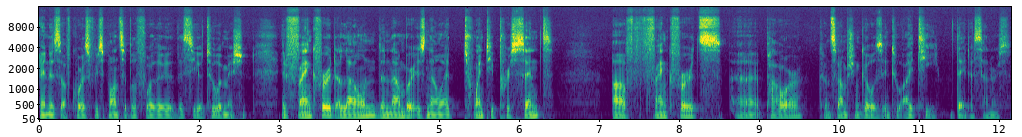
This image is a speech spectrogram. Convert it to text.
and is, of course, responsible for the, the CO2 emission. In Frankfurt alone, the number is now at 20% of Frankfurt's uh, power consumption goes into IT data centers.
